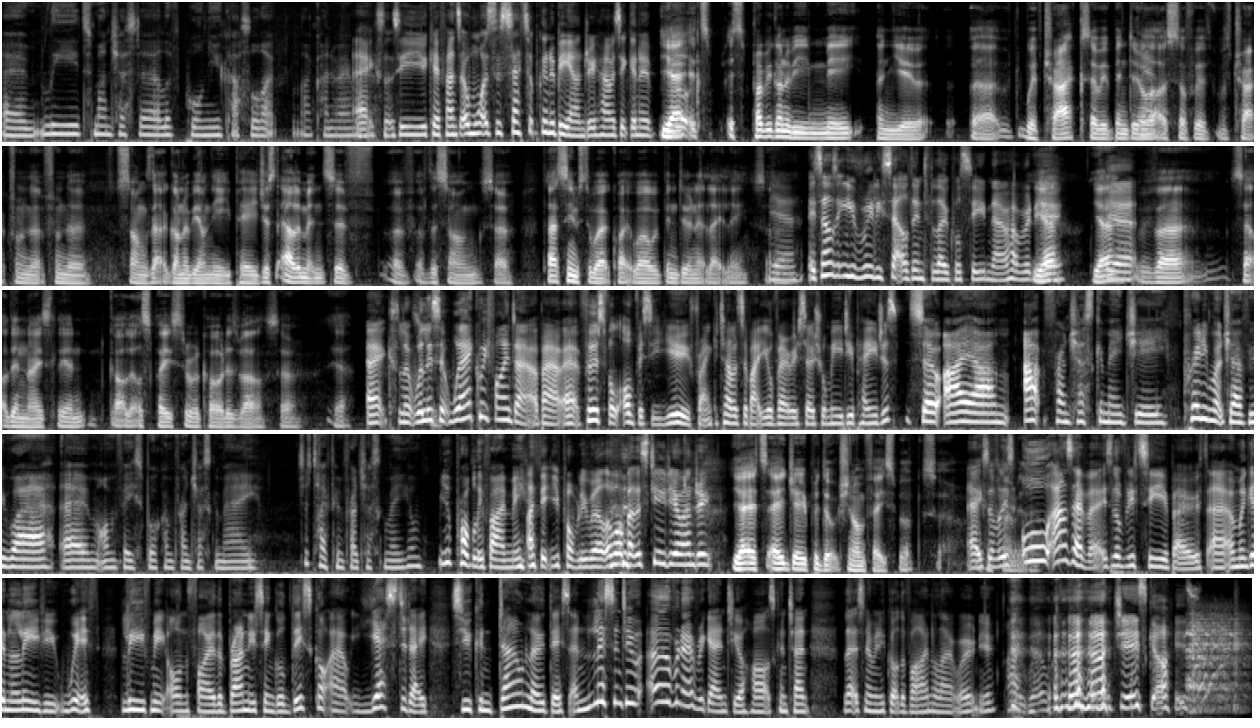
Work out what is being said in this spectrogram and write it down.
um, Leeds, Manchester, Liverpool, Newcastle, that that kind of area. Excellent. So you UK fans. And what is the setup going to be, Andrew? How is it going to Yeah, look? it's it's probably going to be me and you uh, with track. So we've been doing Yeah. a lot of stuff with, with track from the from the songs that are going to be on the EP, just elements of, of, of the song. So that seems to work quite well. We've been doing it lately. So Yeah. It sounds like you've really settled into the local scene now, haven't yeah, you? yeah, Yeah. We've uh, settled in nicely and got a little space to record as well. So yeah. Excellent. Well, listen, where can we find out about, uh, first of all, obviously you, Frankie, tell us about your various social media pages. So I am at Francesca May G, pretty much everywhere. Um, on Facebook, I'm Francesca May. Just type in Francesca May, you'll, you'll probably find me. I think you probably will. And what about the studio, Andrew? Yeah, it's AJ Production on Facebook. So Excellent. Well, it's all as ever. It's lovely to see you both, uh, and we're going to leave you with "Leave Me on Fire," the brand new single. This got out yesterday, so you can download this and listen to it over and over again to your heart's content. Let us know when you've got the vinyl out, won't you? I will. Cheers, guys.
